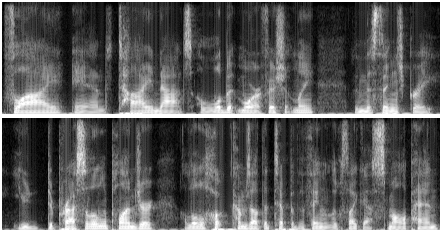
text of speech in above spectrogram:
fly and tie knots a little bit more efficiently, then this thing's great. You depress a little plunger, a little hook comes out the tip of the thing that looks like a small pen.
